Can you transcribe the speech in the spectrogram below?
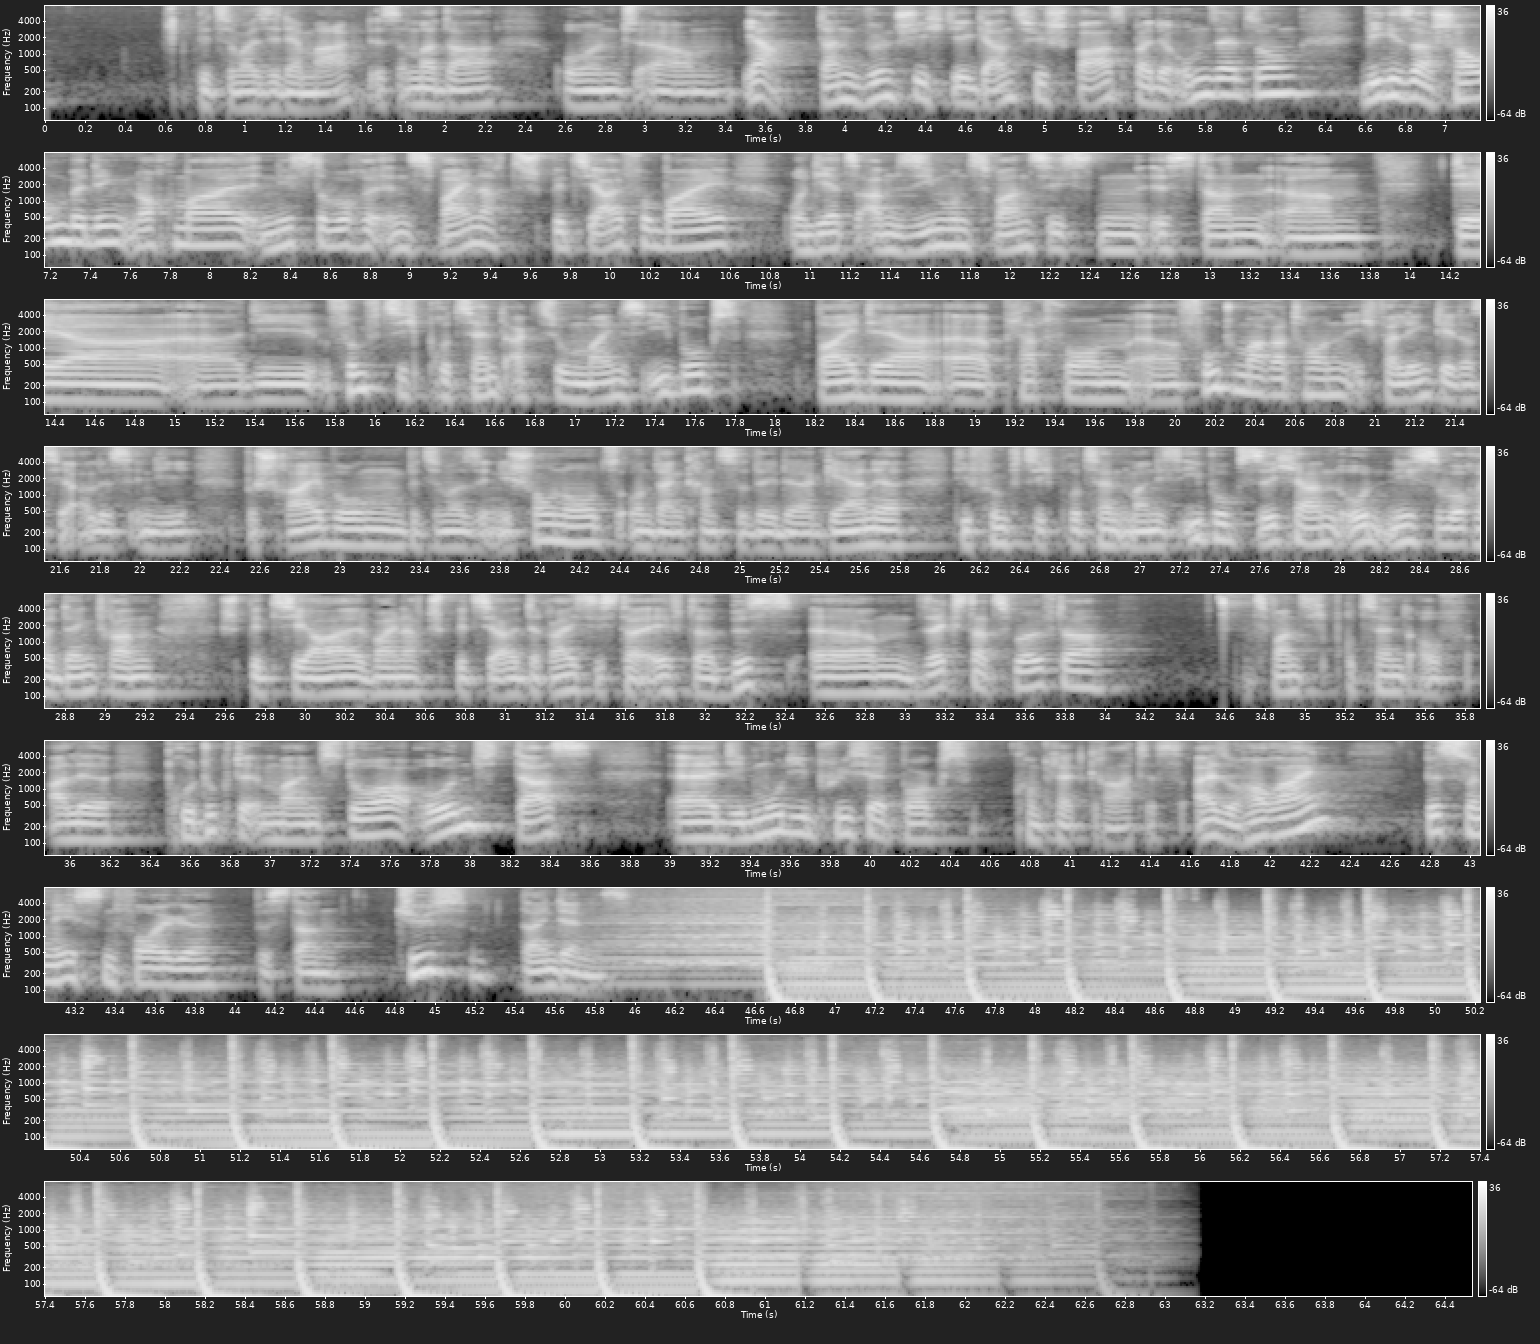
beziehungsweise der Markt ist immer da. Und ähm, ja, dann wünsche ich dir ganz viel Spaß bei der Umsetzung. Wie gesagt, schau unbedingt nochmal nächste Woche ins Weihnachtsspezial vorbei. Und jetzt am 27. ist dann ähm, der äh, die 50% Aktion meines E-Books bei der äh, Plattform äh, Fotomarathon. Ich verlinke dir das hier alles in die Beschreibung bzw. in die Show Notes und dann kannst du dir da gerne die 50% meines E-Books sichern. Und nächste Woche denk dran, Spezial, Weihnachtsspezial 30.11. bis ähm, 6.12. 20% auf alle Produkte in meinem Store und das äh, die Moody Preset Box komplett gratis. Also hau rein, bis zur nächsten Folge, bis dann. Tschüss, dein Dennis.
